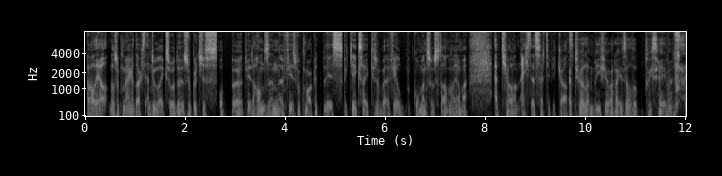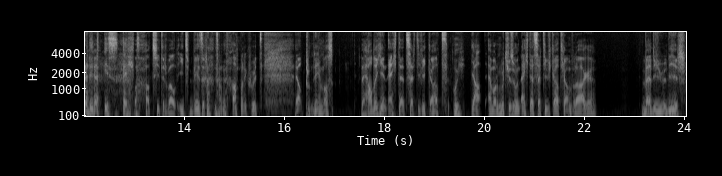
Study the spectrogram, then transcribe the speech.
Ah, Wel ja, dat is ook mijn gedacht. En toen dat ik zo de zoekertjes op eh, tweedehands en eh, Facebook Marketplace bekeek, zag ik zo bij veel comments zo staan van ja, maar heb je wel een echtheidscertificaat? Heb je wel een briefje waar je zelf op hebt geschreven? Dit is echt. Het ziet er wel iets beter uit dan dat, maar goed. Ja, het probleem was, wij hadden geen echtheidscertificaat. Oei. Ja, en waar moet je zo'n echtheidscertificaat gaan vragen? Bij de juwelier.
